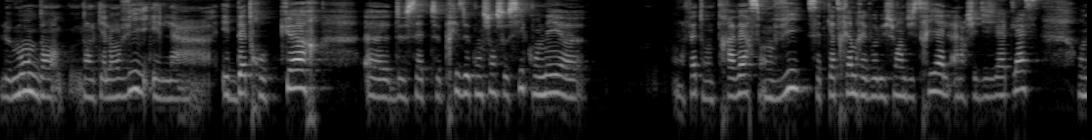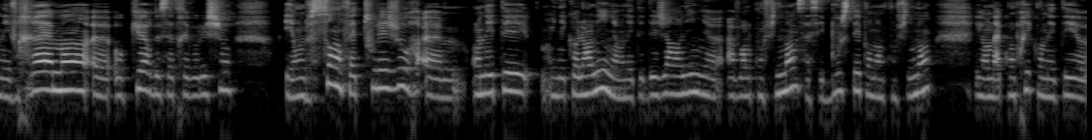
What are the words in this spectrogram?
le, monde dans, dans, lequel on vit et, et d'être au cœur euh, de cette prise de conscience aussi qu'on est euh, en fait, on traverse, on vit cette quatrième révolution industrielle. Alors chez Digi Atlas, on est vraiment au cœur de cette révolution et on le sent en fait tous les jours. Euh, on était une école en ligne, on était déjà en ligne avant le confinement, ça s'est boosté pendant le confinement et on a compris qu'on était euh,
